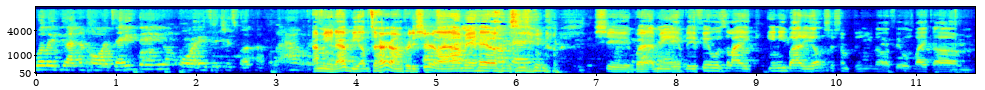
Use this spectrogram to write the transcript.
will it be like an all day thing or is it just for a couple of hours? I mean, that'd be up to her. I'm pretty sure. like, I mean, hell, okay. you know, shit. But okay. I mean, if, if it was like anybody else or something, you know, if it was like, um,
